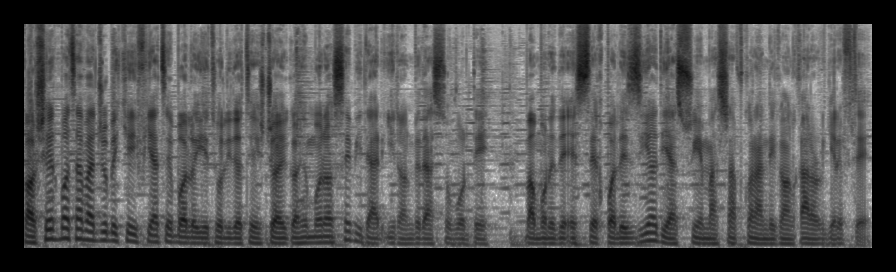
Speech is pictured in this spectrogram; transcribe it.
کارشر با توجه به کیفیت بالای تولیداتش جایگاه مناسبی در ایران به دست آورده و مورد استقبال زیادی از سوی مصرف کنندگان قرار گرفته.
